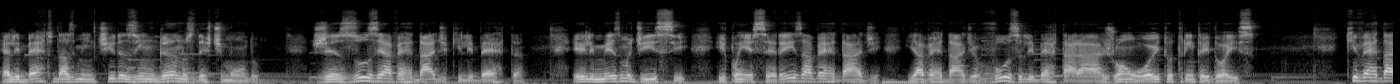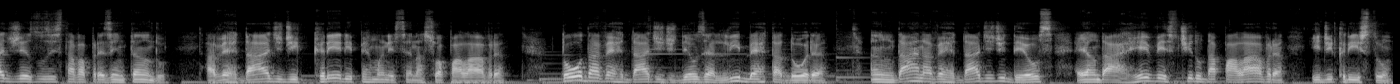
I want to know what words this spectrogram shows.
é liberto das mentiras e enganos deste mundo. Jesus é a verdade que liberta. Ele mesmo disse: E conhecereis a verdade, e a verdade vos libertará. João 8:32. Que verdade Jesus estava apresentando? A verdade de crer e permanecer na Sua palavra. Toda a verdade de Deus é libertadora. Andar na verdade de Deus é andar revestido da palavra e de Cristo.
